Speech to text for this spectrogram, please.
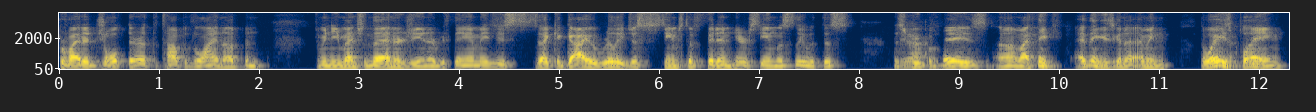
provide a jolt there at the top of the lineup. And I mean, you mentioned the energy and everything. I mean, he's just like a guy who really just seems to fit in here seamlessly with this this yeah. group of A's. Um, I think I think he's gonna. I mean, the way he's playing,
